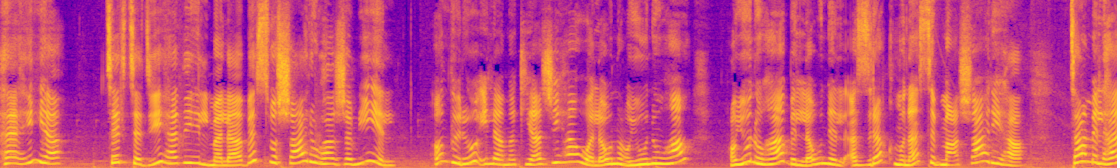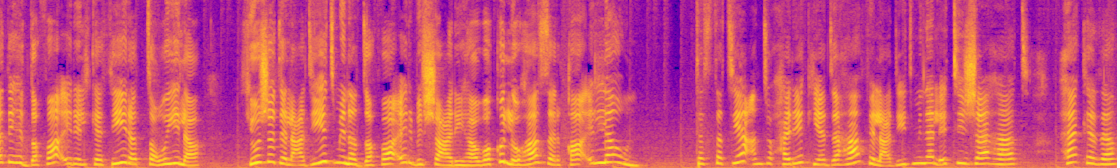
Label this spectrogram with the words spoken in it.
ها هي ترتدي هذه الملابس وشعرها جميل. انظروا إلى مكياجها ولون عيونها. عيونها باللون الأزرق مناسب مع شعرها. تعمل هذه الضفائر الكثيرة الطويلة. يوجد العديد من الضفائر بشعرها وكلها زرقاء اللون. تستطيع أن تحرك يدها في العديد من الاتجاهات. هكذا.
